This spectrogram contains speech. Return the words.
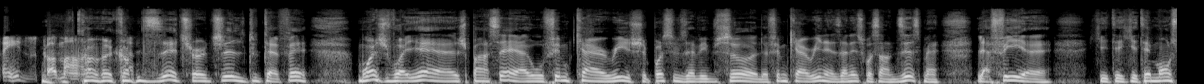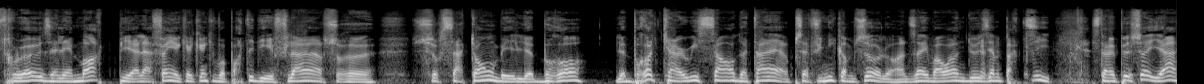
fin du commencement. Comme, disait Churchill, tout à fait. Moi, je voyais, euh, je pensais au film Carrie. Je sais pas si vous avez vu ça, le film Carrie dans les années 70, mais la fille euh, qui était qui était monstrueuse, elle est morte, puis à la fin, il y a quelqu'un qui va porter des fleurs sur sur sa tombe et le bras le bras de Carrie sort de terre, puis ça finit comme ça, là, en disant il va y avoir une deuxième partie. C'est un peu ça hier.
